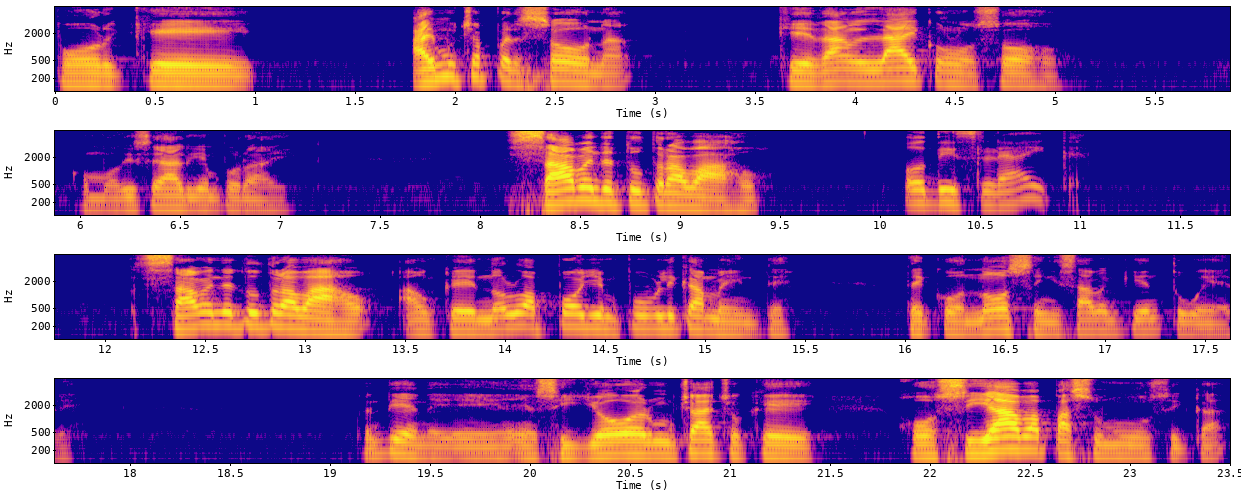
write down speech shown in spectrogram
Porque hay muchas personas que dan like con los ojos, como dice alguien por ahí. Saben de tu trabajo. O dislike. Saben de tu trabajo, aunque no lo apoyen públicamente, te conocen y saben quién tú eres. ¿Me entiendes? Eh, en si yo era un muchacho que joseaba para su música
